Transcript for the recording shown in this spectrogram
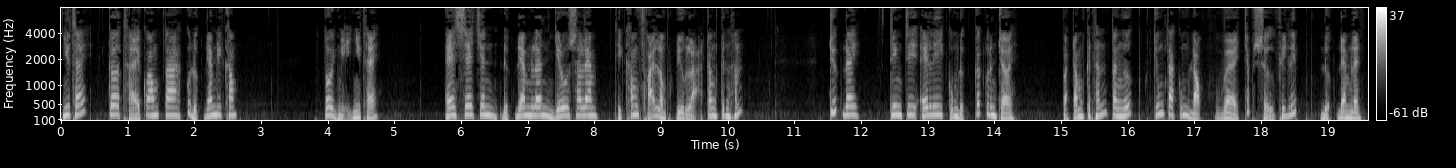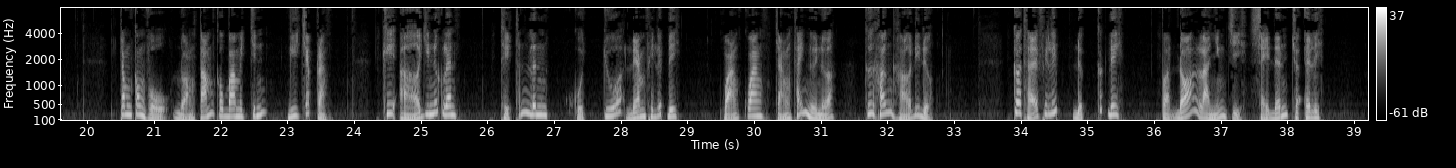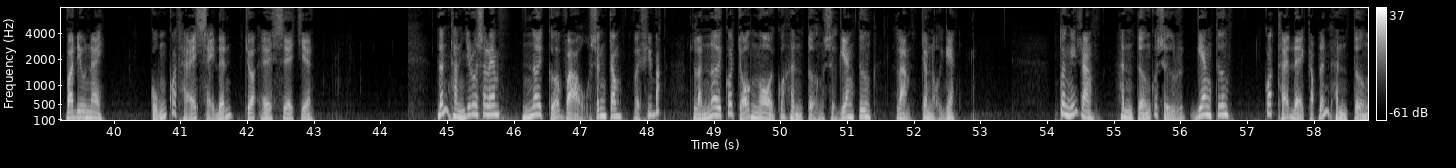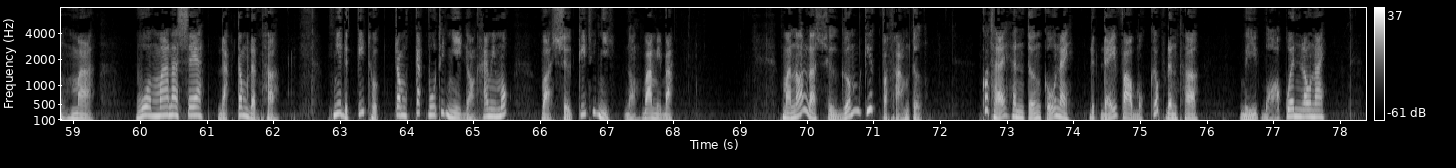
Như thế, cơ thể của ông ta có được đem đi không? Tôi nghĩ như thế. Ezechen được đem lên Jerusalem thì không phải là một điều lạ trong Kinh Thánh. Trước đây, tiên tri Eli cũng được cất lên trời, và trong Kinh Thánh Tân ước, chúng ta cũng đọc về chấp sự Philip được đem lên. Trong công vụ đoạn 8 câu 39 ghi chép rằng, khi ở dưới nước lên, thì thánh linh của Chúa đem Philip đi. Quảng quan chẳng thấy người nữa, cứ hấn hở đi đường. Cơ thể Philip được cất đi, và đó là những gì xảy đến cho Eli. Và điều này cũng có thể xảy đến cho Ezechiel. Đến thành Jerusalem, nơi cửa vào sân trong về phía bắc, là nơi có chỗ ngồi của hình tượng sự ghen tương làm cho nổi ghen. Tôi nghĩ rằng hình tượng của sự ghen tương có thể đề cập đến hình tượng mà vua Manasseh đặt trong đền thờ. như được kỹ thuật trong các vua thứ nhì đoạn 21 và sự ký thứ nhì đoạn 33. Mà nó là sự gớm ghiếc và phạm tượng. Có thể hình tượng cũ này được đẩy vào một góc đền thờ, bị bỏ quên lâu nay.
